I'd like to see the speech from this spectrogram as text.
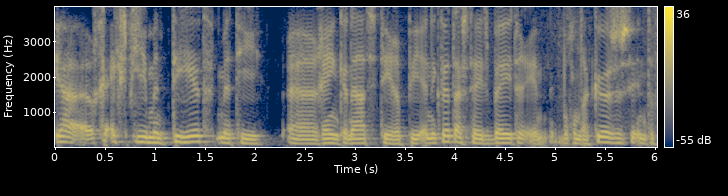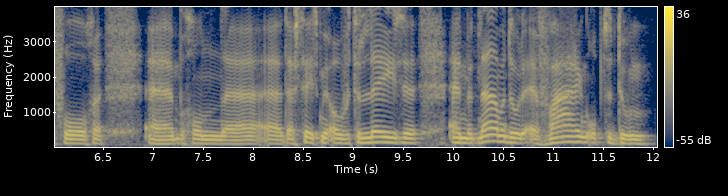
ja, geëxperimenteerd met die uh, reïncarnatietherapie. En ik werd daar steeds beter in. Ik begon daar cursussen in te volgen. Uh, begon uh, daar steeds meer over te lezen. En met name door de ervaring op te doen.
